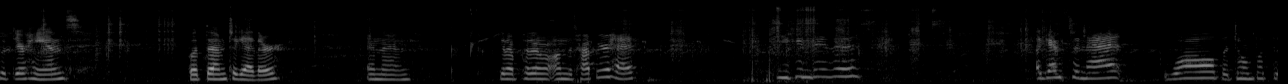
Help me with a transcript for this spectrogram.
with your hands. Put them together. And then you're gonna put them on the top of your head. You can do this against a net, wall, but don't put the,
